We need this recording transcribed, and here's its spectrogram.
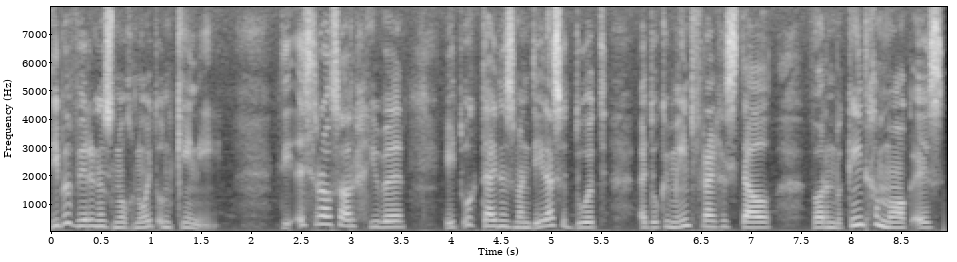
Die bewering is nog nooit ontken nie. Die Israelse archiewe het ook tydens Mandela's dood een dokument vrygestel waarin bekend gemaakt is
